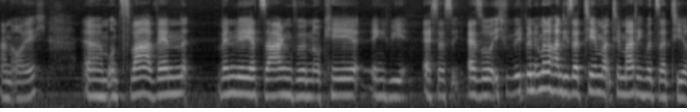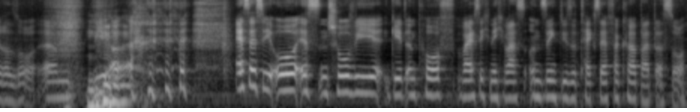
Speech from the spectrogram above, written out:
an euch. Ähm, und zwar, wenn, wenn wir jetzt sagen würden, okay, irgendwie SSI, also ich, ich bin immer noch an dieser Thema, Thematik mit Satire so. Ähm, wie, äh, SSIO ist ein Shovi, geht in Puff, weiß ich nicht was und singt diese Texte, er verkörpert das so.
